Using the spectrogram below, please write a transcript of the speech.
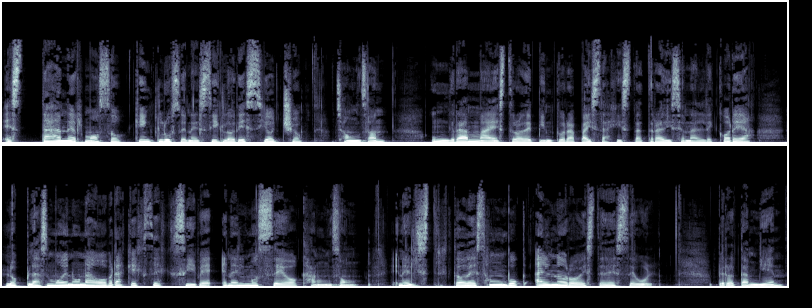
es tan hermoso que incluso en el siglo XVIII, Chongson, un gran maestro de pintura paisajista tradicional de Corea, lo plasmó en una obra que se exhibe en el Museo Kangsong, en el distrito de Songbuk al noroeste de Seúl pero también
